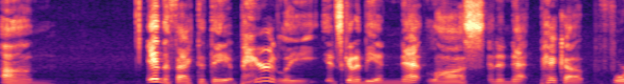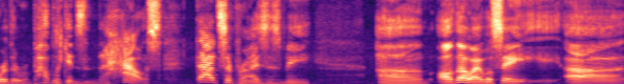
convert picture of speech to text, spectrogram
um, and the fact that they apparently it's going to be a net loss and a net pickup for the Republicans in the House, that surprises me. Um, although I will say uh,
